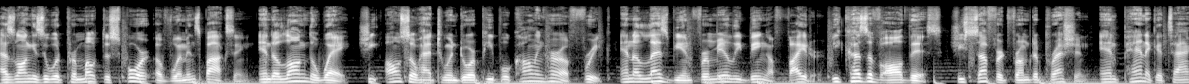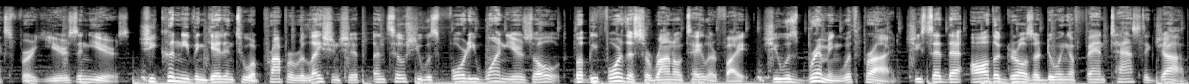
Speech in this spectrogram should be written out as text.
as long as it would promote the sport of women's boxing. And along the way, she also had to endure people calling her a freak and a lesbian for merely being a fighter. Because of all this, she suffered from depression and panic attacks for years and years. She couldn't even get into a proper relationship until she was 41 years old. But before the Serrano-Taylor fight, she was brimming with pride. She said that all the girls are doing a fantastic job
